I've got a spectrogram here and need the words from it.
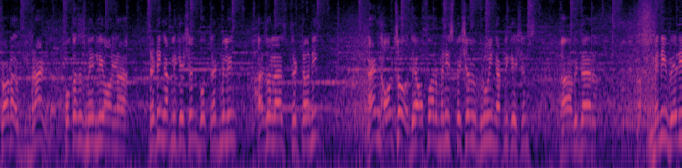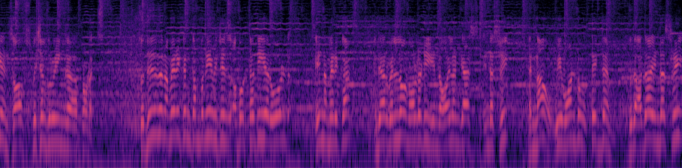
product brand focuses mainly on uh, threading application, both thread milling as well as thread turning. And also they offer many special growing applications uh, with their many variants of special growing uh, products. So this is an American company which is about 30 year old in America and they are well known already in the oil and gas industry and now we want to take them to the other industry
